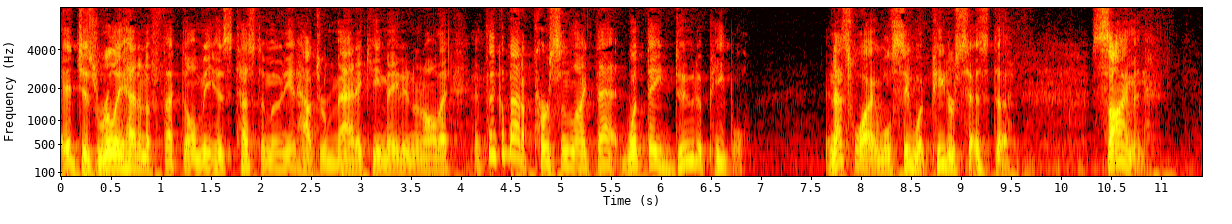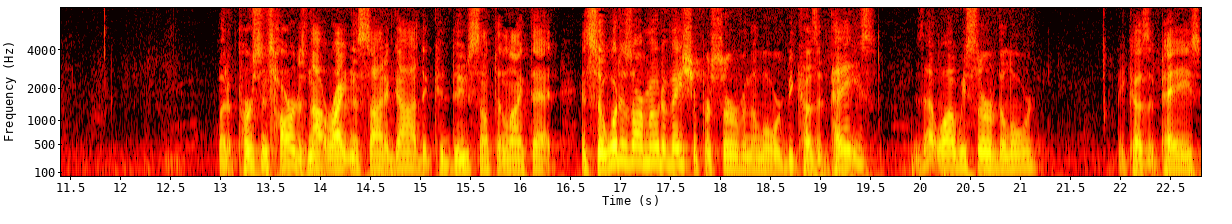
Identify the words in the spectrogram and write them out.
it just really had an effect on me, his testimony and how dramatic he made it and all that. And think about a person like that, what they do to people. And that's why we'll see what Peter says to Simon. But a person's heart is not right in the sight of God that could do something like that. And so, what is our motivation for serving the Lord? Because it pays? Is that why we serve the Lord? Because it pays?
